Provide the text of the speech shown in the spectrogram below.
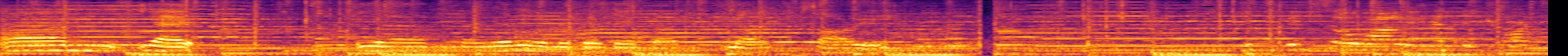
Um. Yeah. But no. Sorry. It's been so long I had to charge it.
